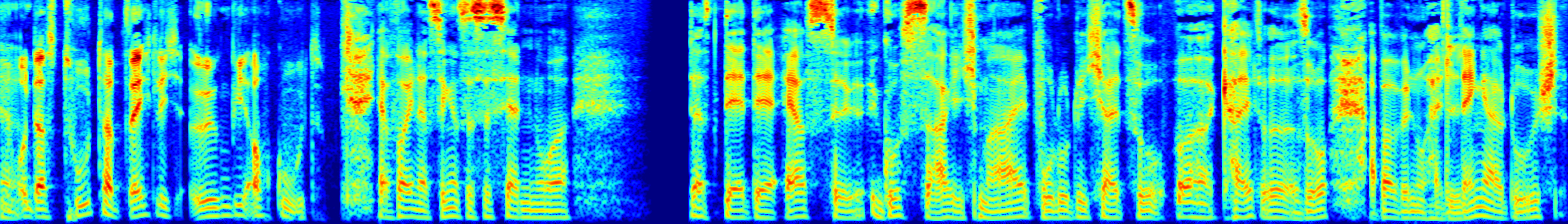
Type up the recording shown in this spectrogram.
ja. und das tut tatsächlich irgendwie auch gut. Ja, vor allem das Ding ist, es ist ja nur das, der, der erste Guss, sage ich mal, wo du dich halt so oh, kalt oder so, aber wenn du halt länger duschst,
